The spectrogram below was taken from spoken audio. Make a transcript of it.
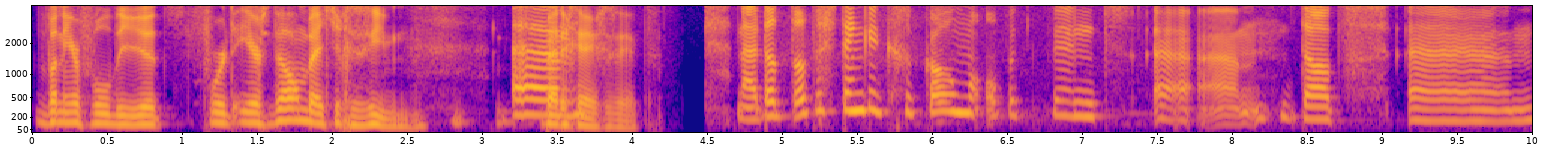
wanneer voelde je het voor het eerst wel een beetje gezien bij de Ehm, GGZ? Nou, dat, dat is denk ik gekomen op het punt eh, ehm, dat. ehm,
